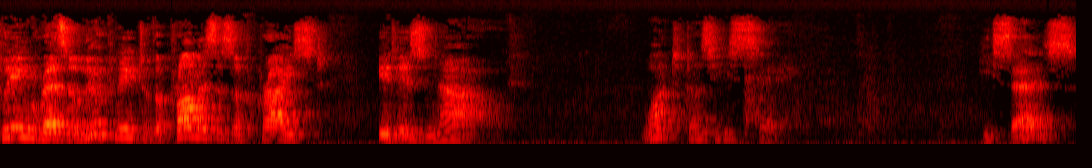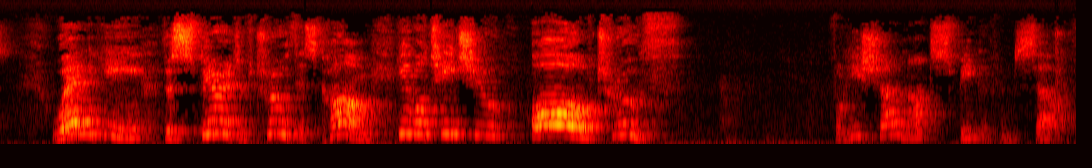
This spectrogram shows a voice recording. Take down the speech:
cling resolutely to the promises of Christ, it is now. What does he say? He says, When he, the Spirit of truth, is come, he will teach you all truth. For he shall not speak of himself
